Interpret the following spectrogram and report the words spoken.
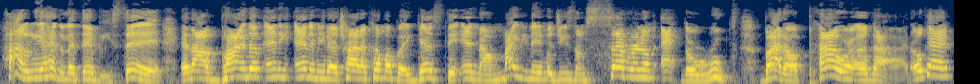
Hallelujah. I had to let that be said. And I bind up any enemy that try to come up against it in the mighty name of Jesus. I'm severing them at the roots by the power of God. Okay?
